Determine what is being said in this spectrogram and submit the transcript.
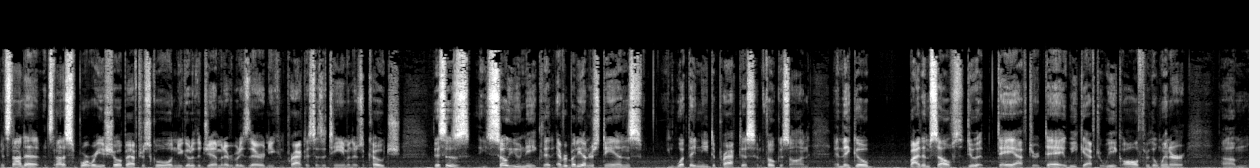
It's not a it's not a sport where you show up after school and you go to the gym and everybody's there and you can practice as a team and there's a coach. This is so unique that everybody understands what they need to practice and focus on and they go by themselves to do it day after day week after week all through the winter um,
